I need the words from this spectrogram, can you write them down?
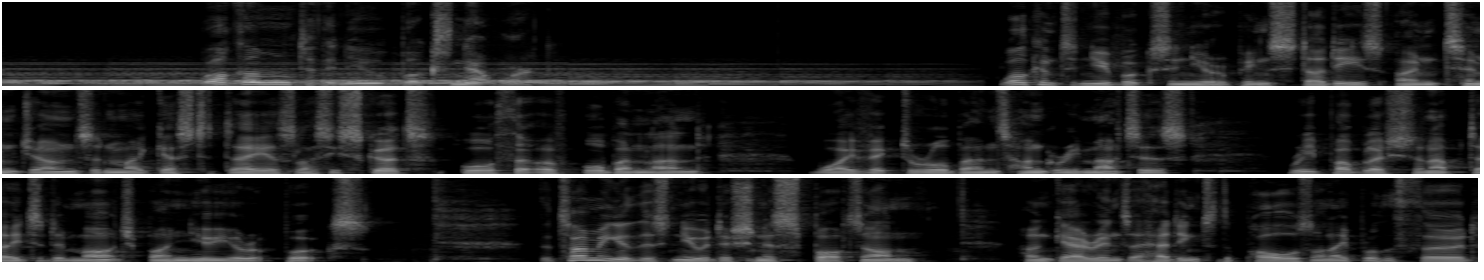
Welcome to the New Books Network. Welcome to New Books in European Studies. I'm Tim Jones, and my guest today is Lasse Skytt, author of Orbanland Why Viktor Orban's Hungary Matters, republished and updated in March by New Europe Books. The timing of this new edition is spot on. Hungarians are heading to the polls on April the 3rd,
